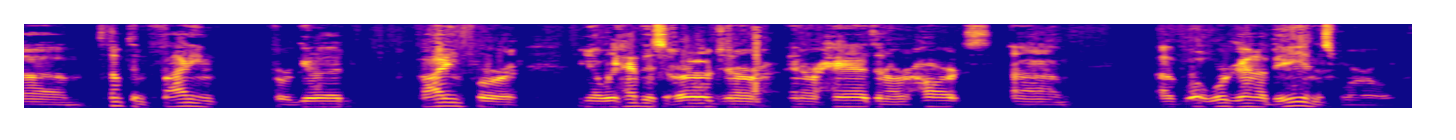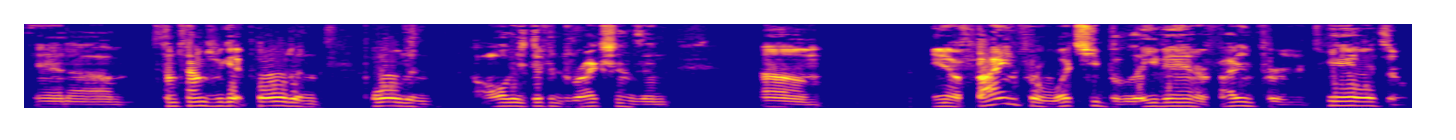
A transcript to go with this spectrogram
um, something fighting for good, fighting for, you know, we have this urge in our in our heads and our hearts um, of what we're going to be in this world, and um, sometimes we get pulled and pulled in all these different directions, and um, you know, fighting for what you believe in, or fighting for your kids, or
